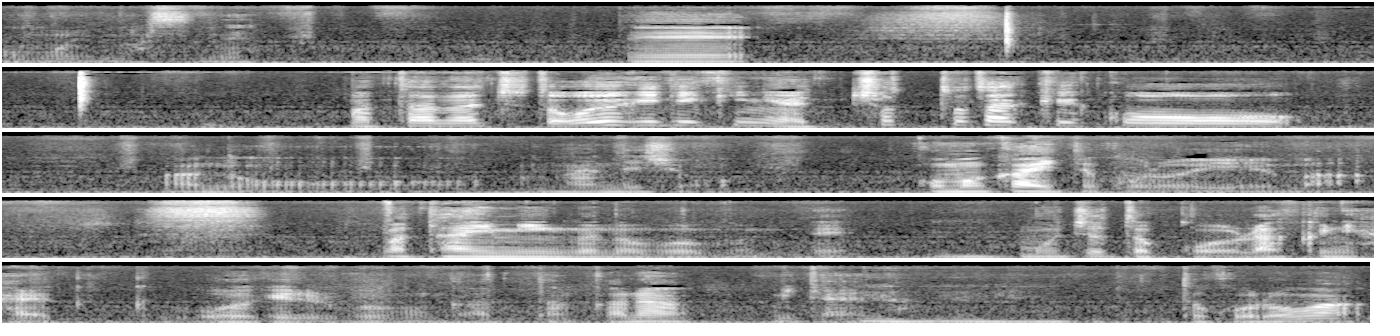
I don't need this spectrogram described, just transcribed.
思いますねで、まあ、ただちょっと泳ぎ的にはちょっとだけこうあのなんでしょう細かいところを言えば、まあ、タイミングの部分でもうちょっとこう楽に早く泳げる部分があったんかなみたいなうんうんうん。ところは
